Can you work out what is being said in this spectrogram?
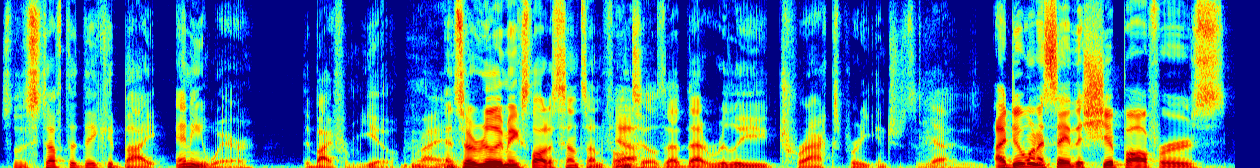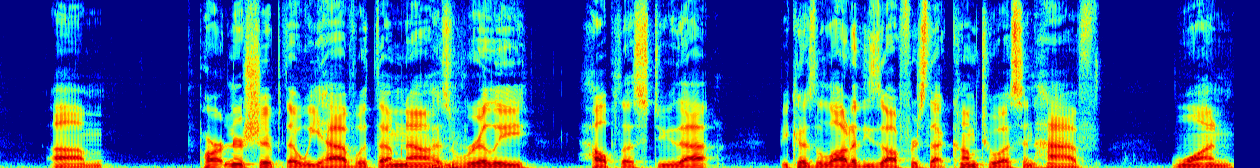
So the stuff that they could buy anywhere, they buy from you. Right. And so it really makes a lot of sense on phone Yeah. sales. That that really tracks pretty interesting. Yeah. I do want to say the ship offers um, partnership that we have with them now has really helped us do that because a lot of these offers that come to us and have one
